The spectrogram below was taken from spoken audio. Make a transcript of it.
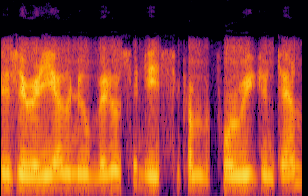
Is there any other new business that needs to come before Region 10?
